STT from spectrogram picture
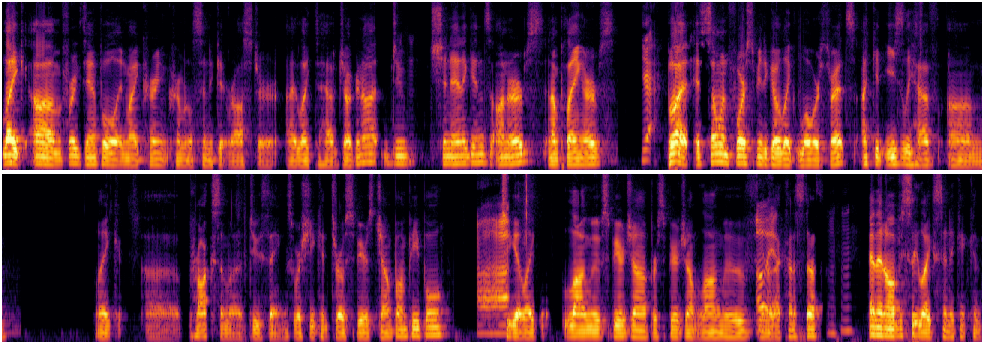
Like, um, for example, in my current criminal syndicate roster, I like to have Juggernaut do Mm-hmm. shenanigans on herbs, and I'm playing herbs. Yeah. But if someone forced me to go like lower threats, I could easily have um, like uh, Proxima do things where she could throw spears jump on people. Uh, she get like long move spear jump or spear jump long move, you Oh, know yeah. that kind of stuff. mhm. And then obviously like syndicate can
